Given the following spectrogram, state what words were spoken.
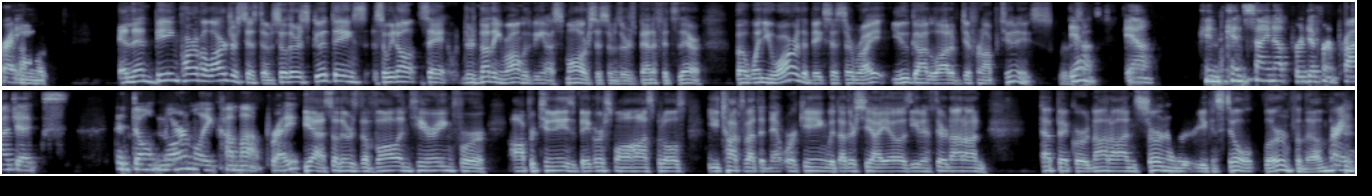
Right. Right. Um, and then being part of a larger system. So there's good things. So we don't say there's nothing wrong with being a smaller system. There's benefits there. But when you are the big system, right, you got a lot of different opportunities. Yeah, yeah. Can can sign up for different projects that don't normally come up, right? Yeah. So there's the volunteering for opportunities, big or small hospitals. You talked about the networking with other CIOs, even if they're not on Epic or not on Cerner, you can still learn from them. Right.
